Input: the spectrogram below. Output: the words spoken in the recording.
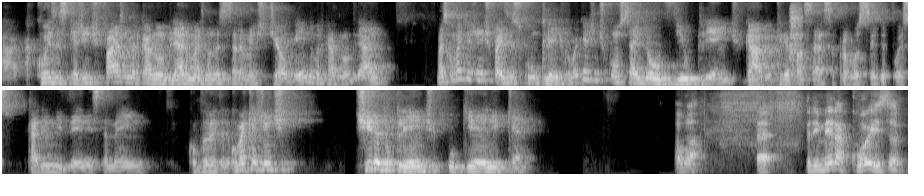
a, a, coisas que a gente faz no mercado imobiliário, mas não necessariamente de alguém no mercado imobiliário. Mas como é que a gente faz isso com o cliente? Como é que a gente consegue ouvir o cliente? Gabi, eu queria passar essa para você, depois Karine e Denis também complementando. Como é que a gente tira do cliente o que ele quer? Vamos lá. É, primeira coisa,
